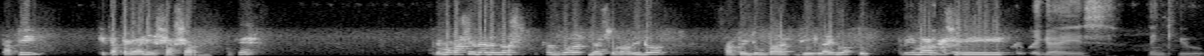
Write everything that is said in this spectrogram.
Tapi kita pengen aja share-share. Oke? Terima kasih udah denger suara gue dan suara Rido. Sampai jumpa di lain waktu. Terima Bye-bye. kasih. bye bye guys thank you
